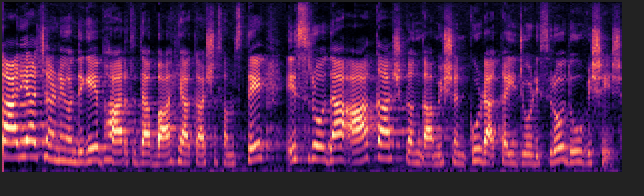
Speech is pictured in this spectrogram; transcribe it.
ಕಾರ್ಯಾಚರಣೆಯೊಂದಿಗೆ ಭಾರತದ ಬಾಹ್ಯಾಕಾಶ ಸಂಸ್ಥೆ ಇಸ್ರೋದ ಆಕಾಶ್ ಗಂಗಾ ಮಿಷನ್ ಕೂಡ ಕೈ ಜೋಡಿಸಿರೋದು ವಿಶೇಷ.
